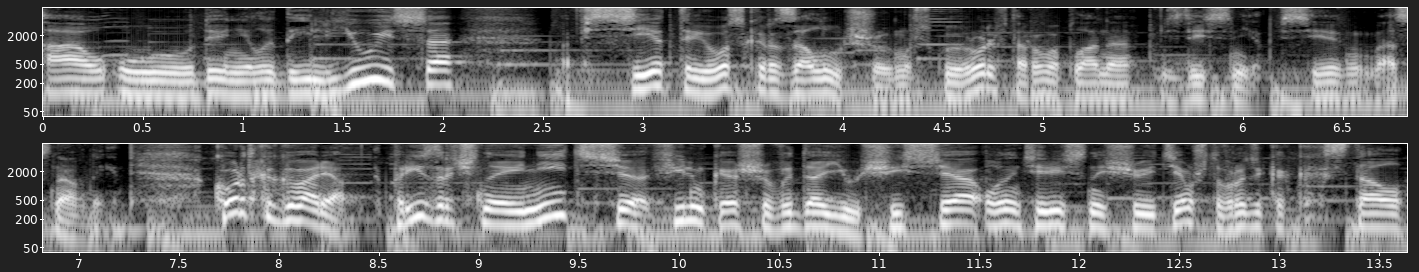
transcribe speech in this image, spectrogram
А у Дэниела Дэй Льюиса все три Оскара за лучшую мужскую роль второго плана здесь нет. Все основные. Коротко говоря, «Призрачная нить» фильм, конечно, выдающийся. Он интересен еще и тем, что вроде как стал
